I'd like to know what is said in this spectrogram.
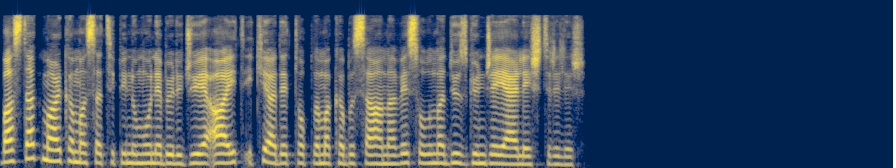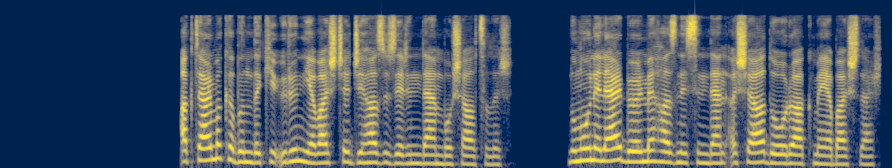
Bastak marka masa tipi numune bölücüye ait 2 adet toplama kabı sağına ve soluna düzgünce yerleştirilir. Aktarma kabındaki ürün yavaşça cihaz üzerinden boşaltılır. Numuneler bölme haznesinden aşağı doğru akmaya başlar.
